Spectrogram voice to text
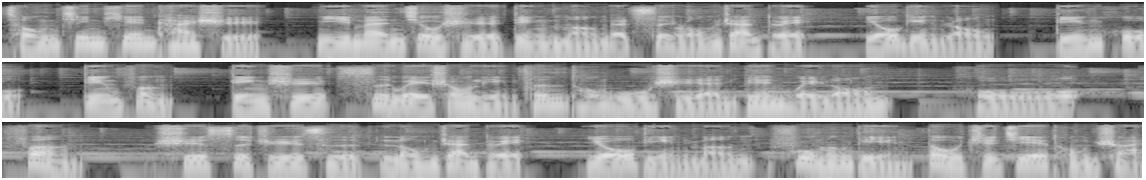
从今天开始，你们就是顶盟的刺龙战队，由顶龙、顶虎、顶凤、顶狮四位首领分同五十人编为龙、虎、凤、狮四支子龙战队，由顶盟副盟顶斗直接统帅。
